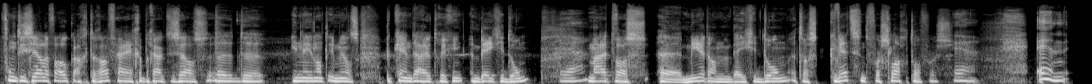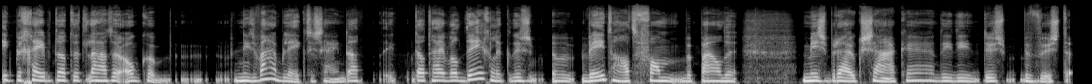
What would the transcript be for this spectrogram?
Vond hij zelf ook achteraf. Hij gebruikte zelfs uh, de in Nederland inmiddels bekende uitdrukking een beetje dom. Ja. Maar het was uh, meer dan een beetje dom. Het was kwetsend voor slachtoffers. Ja. En ik begreep dat het later ook uh, niet waar bleek te zijn. Dat, dat hij wel degelijk dus uh, weet had van bepaalde misbruikzaken. Die hij dus bewust,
